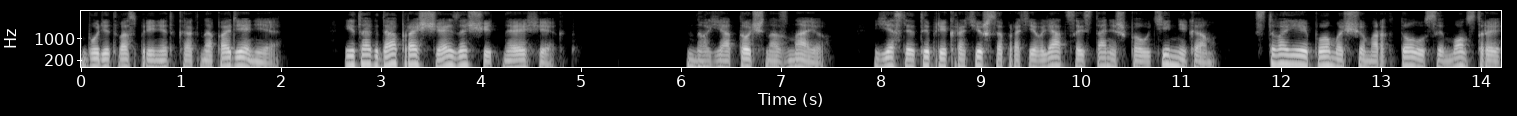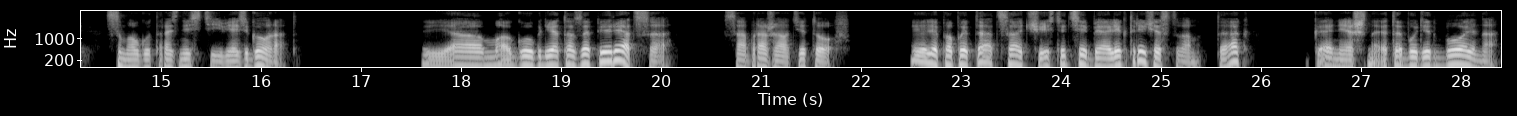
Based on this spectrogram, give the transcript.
будет воспринят как нападение, и тогда прощай защитный эффект. Но я точно знаю, если ты прекратишь сопротивляться и станешь паутинником, с твоей помощью Марктолус и монстры смогут разнести весь город. «Я могу где-то запереться», — соображал Титов. Или попытаться очистить себя электричеством, так? Конечно, это будет больно,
